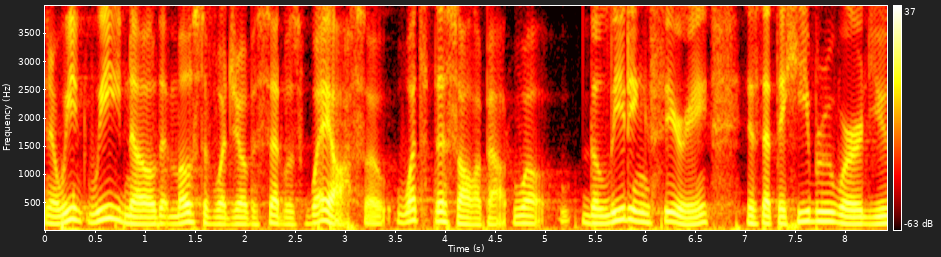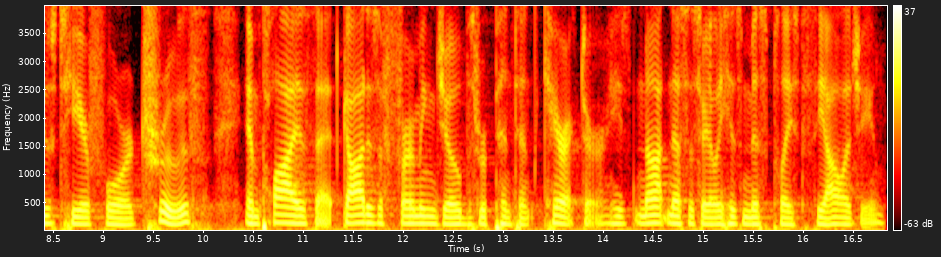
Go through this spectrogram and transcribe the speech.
You know, we we know that most of what Job has said was way off. So what's this all about? Well, the leading theory is that the Hebrew word used here for truth implies that God is affirming Job's repentant character. He's not necessarily his misplaced theology.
